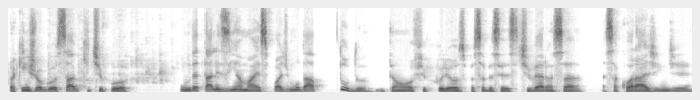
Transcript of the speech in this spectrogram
pra quem jogou, sabe que, tipo, um detalhezinho a mais pode mudar tudo. Então eu fico curioso para saber se eles tiveram essa, essa coragem de,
